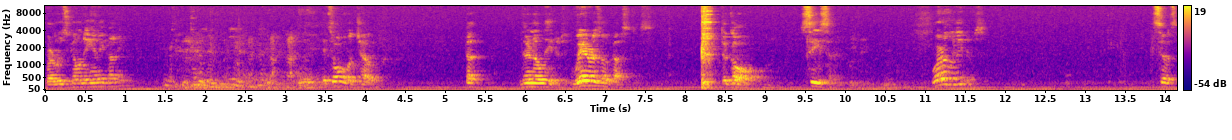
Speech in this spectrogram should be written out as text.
Berlusconi, anybody? it's all a joke. But there are no leaders. Where is Augustus? De Gaulle? Caesar? Where are the leaders? So it's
